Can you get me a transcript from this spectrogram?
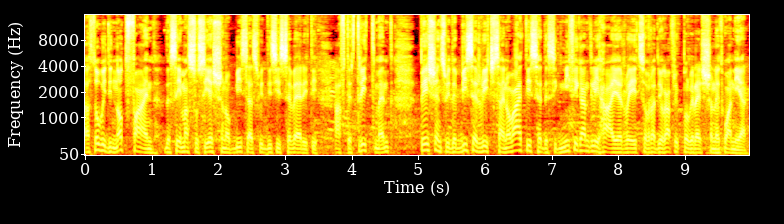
although we did not find the same association of B cells with disease severity after treatment, patients with a B cell-rich synovitis had a significantly higher rates of radiographic progression at one year.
